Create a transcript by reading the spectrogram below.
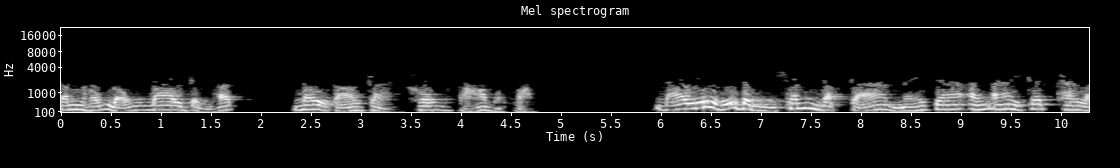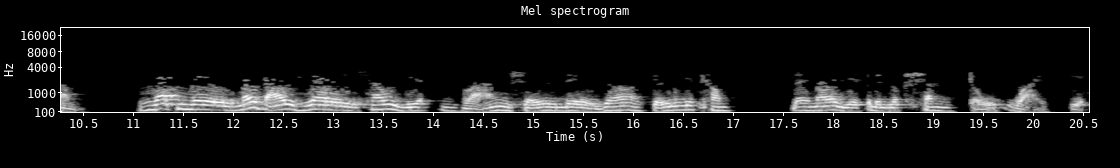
sanh hỗn động bao trùm hết. Mới tạo càng không tả một vòng đạo lý hữu tình sanh vật cả, mẹ cha ân ái kết tha lầm. Vật người mới tạo rồi, sau diệt vạn sự đều do chữ nhất không đây nói về cái định luật sanh trụ hoại diệt.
